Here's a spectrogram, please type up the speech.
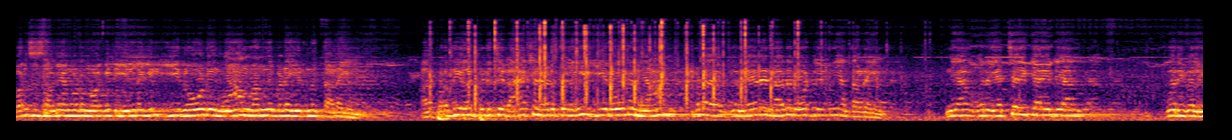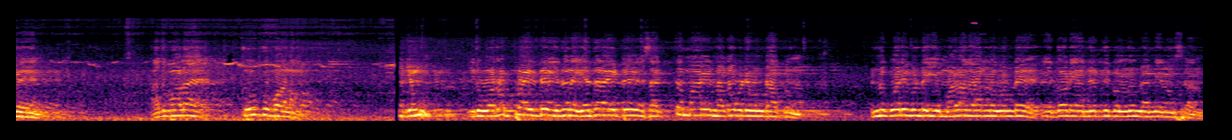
കുറച്ച് സമയം കൂടെ നോക്കിയിട്ട് ഇല്ലെങ്കിൽ ഈ റോഡ് ഞാൻ വന്ന് ഇവിടെ ഇരുന്ന് തടയും. പ്രതികളെ പിടിച്ചിട്ട് ആക്ഷൻ എടുത്തില്ലെങ്കിൽ ഈ റോഡ് ഞാൻ ഇവിടെ നേരെ നടു ഇരുന്ന് ഞാൻ തടയും. ഞാൻ ഒരു എച്ചരിക്കയായിട്ട് ഞാൻ കൂറിക്കൊള്ളുകയാണ് അതുപോലെ തൂക്കുപാളം ും. ഇത് ഉറപ്പായിട്ട് ഇതിന് എതിരായിട്ട് ശക്തമായ നടപടി ഉണ്ടാക്കും. എന്ന് കോരിക്കൊണ്ട് ഈ മഴ കാരണം കൊണ്ട് ഇതോടെ ഞാൻ നിർത്തിക്കൊള്ളുന്നു. നന്ദി നമസ്കാരം.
